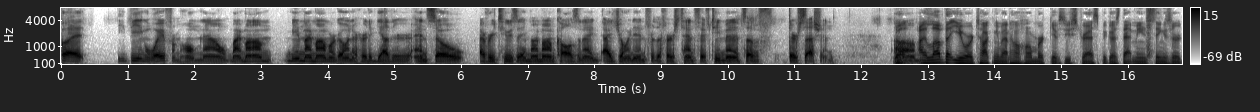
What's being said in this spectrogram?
but being away from home now, my mom, me and my mom are going to her together. And so every Tuesday, my mom calls and I, I join in for the first 10, 15 minutes of their session. Well, Um, I love that you were talking about how homework gives you stress because that means things are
